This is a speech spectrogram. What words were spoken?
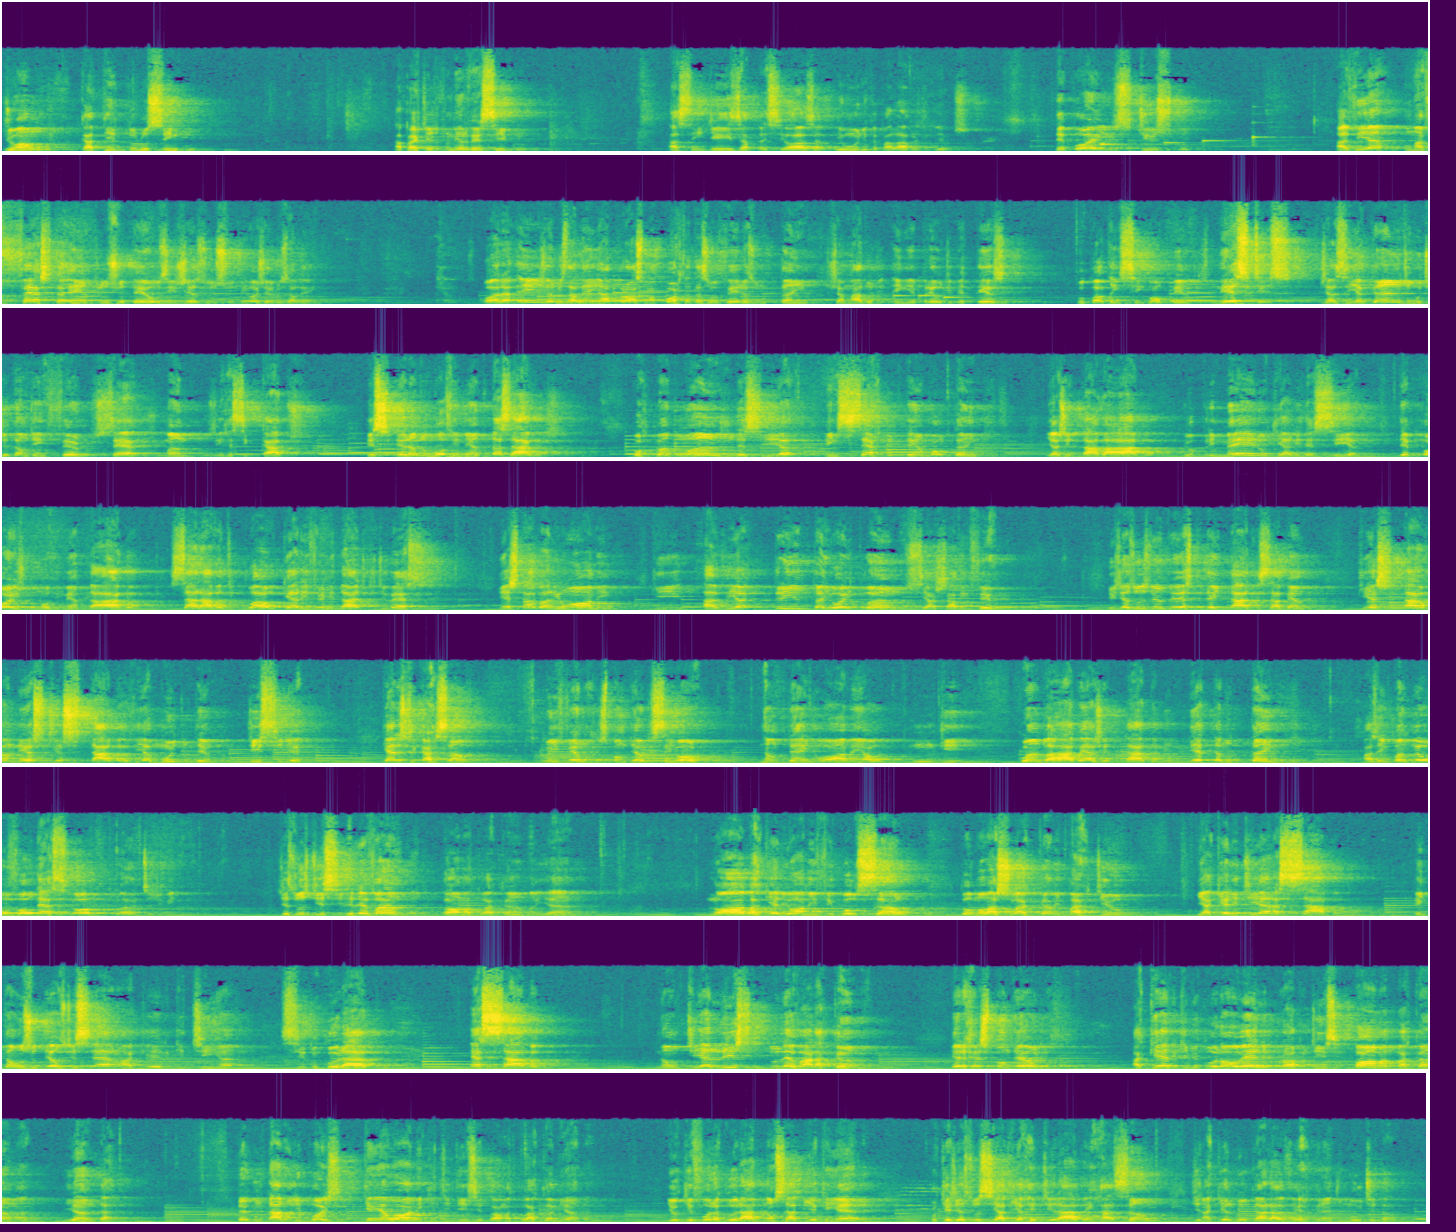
João capítulo 5, a partir do primeiro versículo. Assim diz a preciosa e única palavra de Deus. Depois disto, havia uma festa entre os judeus e Jesus subiu a Jerusalém. Ora, em Jerusalém, à próxima porta das ovelhas, um tanque, chamado em hebreu de Betesda, o qual tem cinco alpendres. Nestes jazia grande multidão de enfermos, cegos, mancos e ressecados, esperando o movimento das águas. Porquanto um anjo descia em certo tempo ao tanque e agitava a água, e o primeiro que ali descia, depois do movimento da água, sarava de qualquer enfermidade que tivesse. E estava ali um homem que havia 38 anos se achava enfermo. E Jesus, vendo este deitado e sabendo que estava neste estado havia muito tempo, disse-lhe: Queres ficar são? O enfermo respondeu-lhe: Senhor, não tenho homem algum que, quando a água é agitada, me meta no tanque, mas enquanto eu vou, desce outro antes de mim. Jesus disse-lhe: Levanta, toma a tua cama e anda. Logo aquele homem ficou são, tomou a sua cama e partiu. E aquele dia era sábado. Então os judeus disseram àquele que tinha sido curado: É sábado, não te é lícito levar a cama. Ele respondeu-lhe: Aquele que me curou, ele próprio disse: Toma tua cama e anda. Perguntaram-lhe, pois, quem é o homem que te disse: Toma tua cama e anda? E o que fora curado não sabia quem era, porque Jesus se havia retirado em razão de naquele lugar haver grande multidão.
